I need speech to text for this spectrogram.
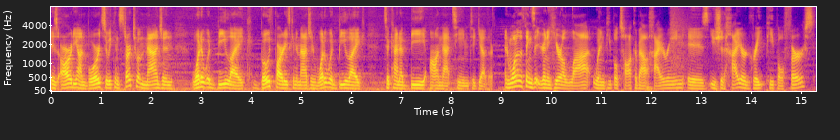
is already on board. So we can start to imagine what it would be like, both parties can imagine what it would be like to kind of be on that team together. And one of the things that you're going to hear a lot when people talk about hiring is you should hire great people first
